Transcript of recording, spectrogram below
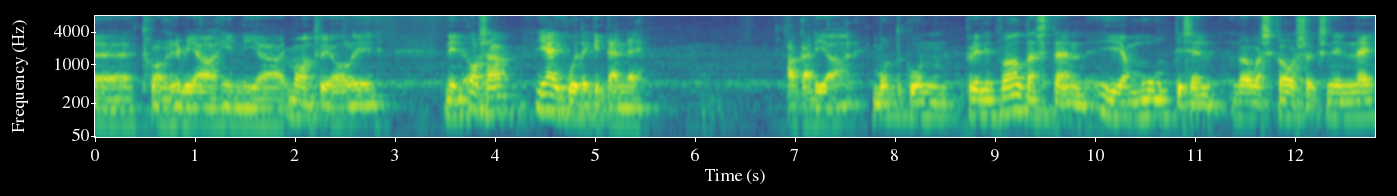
äh, Trois-Rivieriin ja Montrealiin, niin osa jäi kuitenkin tänne Akadiaan. Mutta kun britit valtas tämän ja muutti sen Nova Scotiaksi, niin ne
